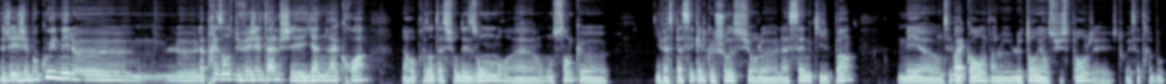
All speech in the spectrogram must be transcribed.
J'ai beaucoup aimé le, le, la présence du végétal chez Yann Lacroix, la représentation des ombres. on sent que il va se passer quelque chose sur le, la scène qu'il peint, mais euh, on ne sait pas quand. Enfin, le, temps est en suspens. J'ai trouvé ça très beau.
